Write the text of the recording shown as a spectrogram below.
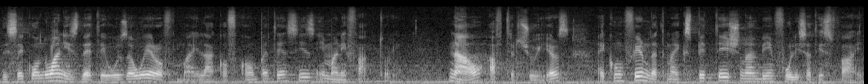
The second one is that I was aware of my lack of competencies in manufacturing. Now, after two years, I confirm that my expectations have been fully satisfied.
